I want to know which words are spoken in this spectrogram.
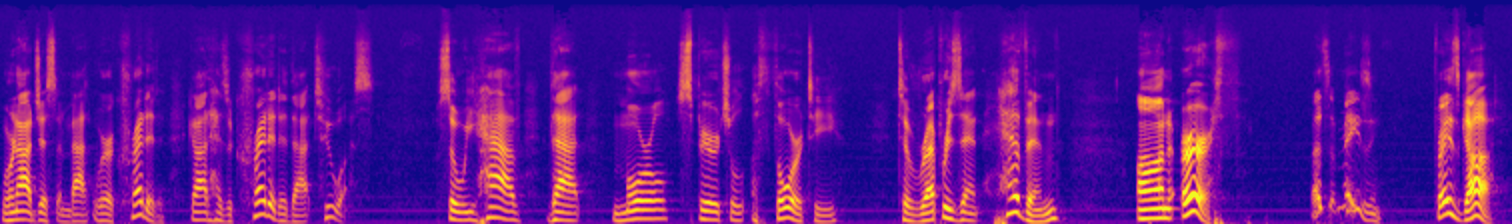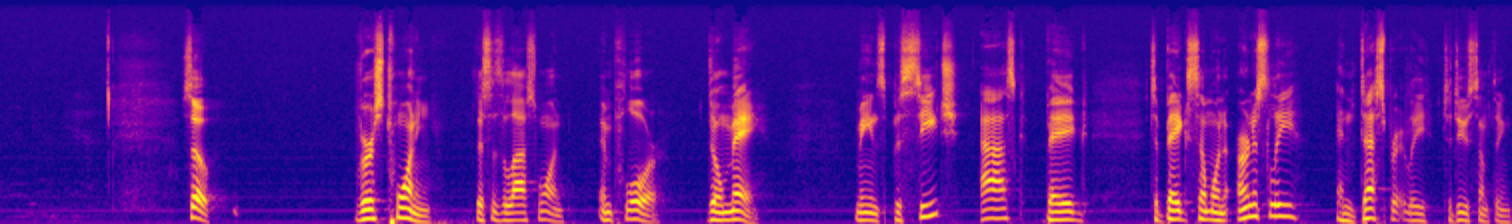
We're not just ambassadors, we're accredited. God has accredited that to us. So we have that moral, spiritual authority to represent heaven on earth. That's amazing. Praise God. So, verse 20, this is the last one. Implore, dome, means beseech, ask, beg, to beg someone earnestly and desperately to do something.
